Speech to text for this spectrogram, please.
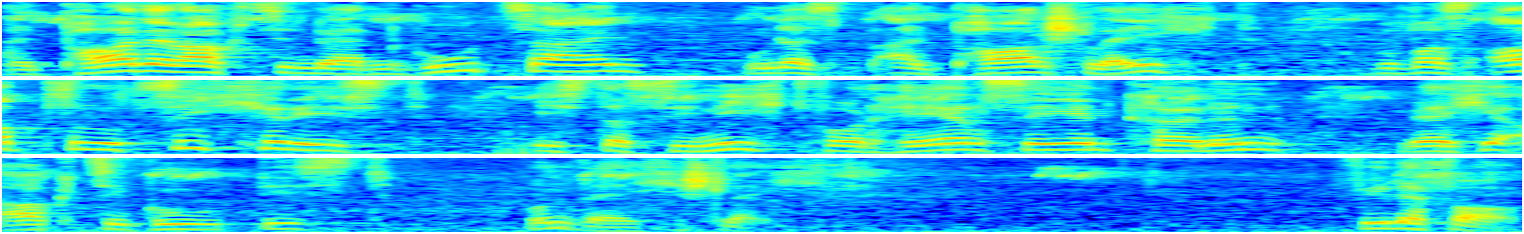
Ein paar der Aktien werden gut sein und ein paar schlecht. Aber was absolut sicher ist, ist, dass Sie nicht vorhersehen können, welche Aktie gut ist und welche schlecht. Viel Erfolg!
